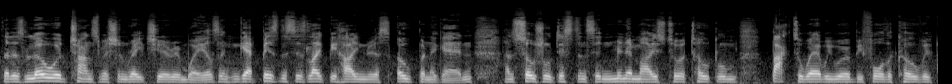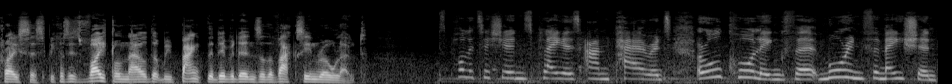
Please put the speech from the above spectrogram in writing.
that has lowered transmission rates here in Wales and can get businesses like behind us open again and social distancing minimised to a total back to where we were before the COVID crisis. Because it's vital now that we bank the dividends of the vaccine rollout. Politicians, players, and parents are all calling for more information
